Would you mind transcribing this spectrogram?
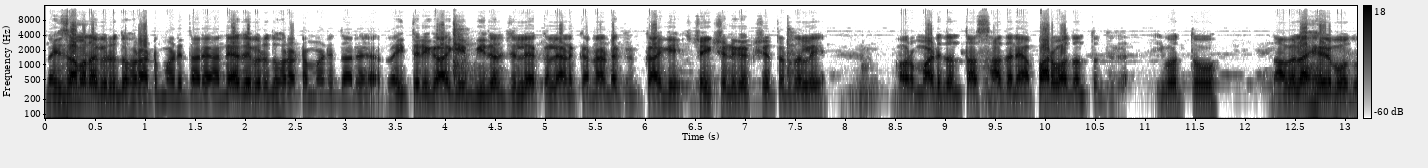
ನೈಜಾಮನ ವಿರುದ್ಧ ಹೋರಾಟ ಮಾಡಿದ್ದಾರೆ ಅನ್ಯಾಯದ ವಿರುದ್ಧ ಹೋರಾಟ ಮಾಡಿದ್ದಾರೆ. ರೈತರಿಗಾಗಿ ಬೀದರ್ ಜಿಲ್ಲೆ ಕಲ್ಯಾಣ ಕರ್ನಾಟಕಕ್ಕಾಗಿ ಶೈಕ್ಷಣಿಕ ಕ್ಷೇತ್ರದಲ್ಲಿ ಅವರು ಮಾಡಿದಂಥ ಸಾಧನೆ ಅಪಾರವಾದಂಥದ್ದಿದೆ. ಇವತ್ತು ನಾವೆಲ್ಲ ಹೇಳ್ಬೋದು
